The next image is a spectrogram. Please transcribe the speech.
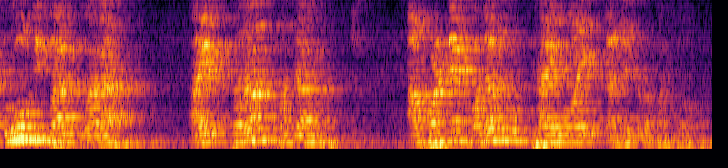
ગૃહ વિભાગ દ્વારા આ એક સરસ મજાનો આપણને મદદરૂપ થાય એવો એક કાર્યક્રમ આપવામાં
